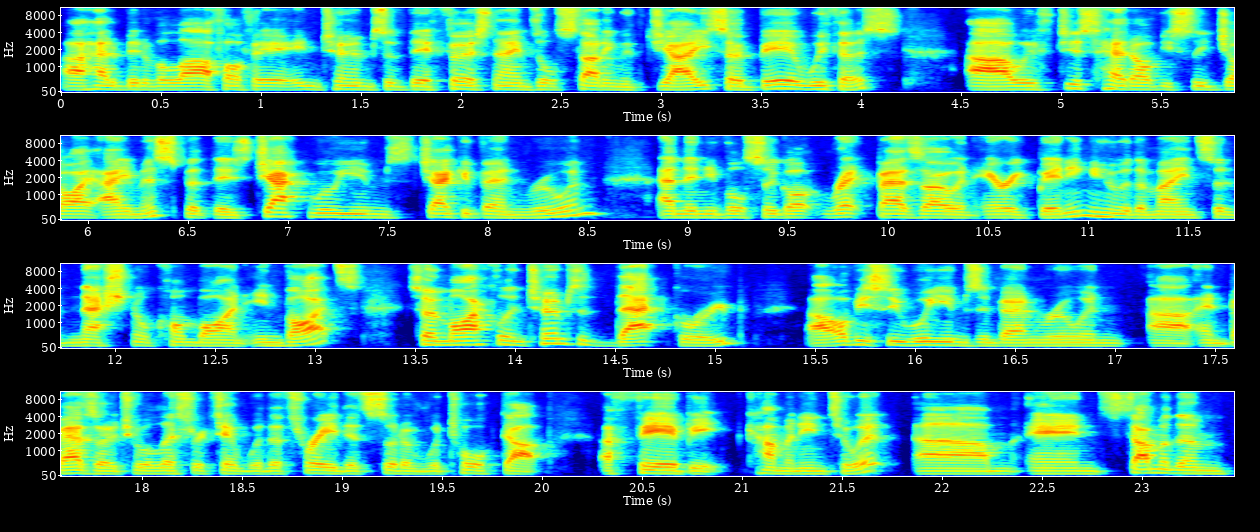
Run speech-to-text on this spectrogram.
uh, had a bit of a laugh off air in terms of their first names all starting with J. So bear with us. Uh, we've just had obviously Jye Amiss, but there's Jack Williams, Jacob Van Rooyen, and then you've also got Rhett Bazzo and Eric Benning, who are the main sort of national combine invites. So, Michael, in terms of that group, uh, obviously, Williams and Van Rooyen uh, and Bazzo, to a lesser extent, were the three that sort of were talked up a fair bit coming into it. Um, and some of them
